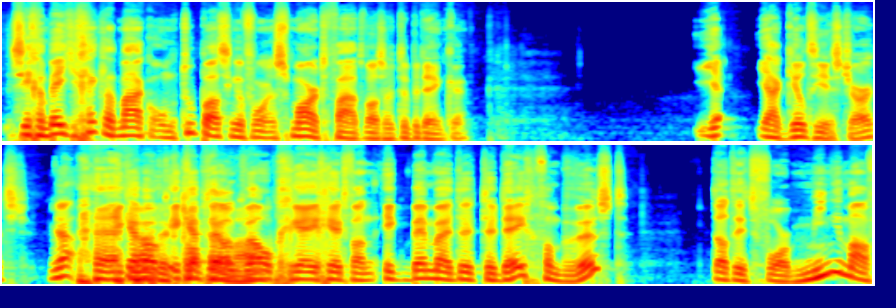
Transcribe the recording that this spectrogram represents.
zich een beetje gek laat maken om toepassingen voor een smart vaatwasser te bedenken. Ja, ja guilty as charged. ja. Ik heb, ook, ik heb er ook wel op gereageerd van, ik ben me er terdege van bewust dat dit voor minimaal 50%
